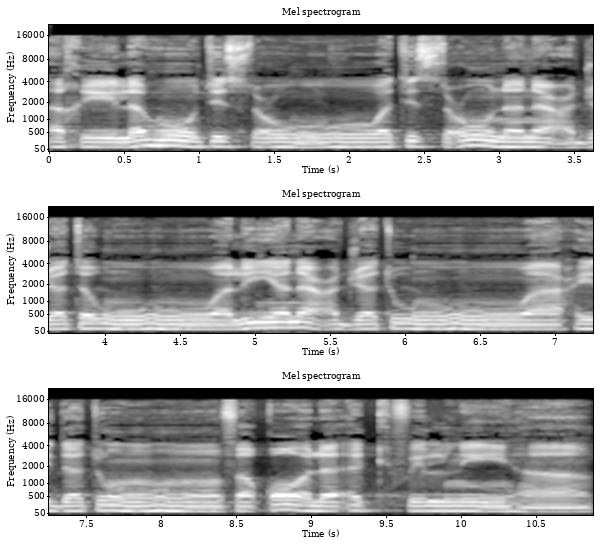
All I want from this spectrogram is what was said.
أخي له تسع وتسعون نعجة ولي نعجة واحدة فقال أكفلنيها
